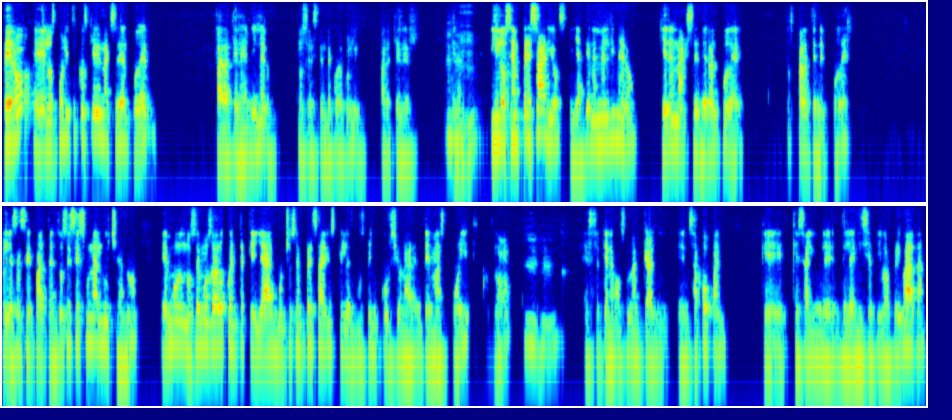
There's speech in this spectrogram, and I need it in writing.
Pero eh, los políticos quieren acceder al poder para tener dinero no sé si estén de acuerdo conmigo, para tener Y los empresarios que ya tienen el dinero quieren acceder al poder pues, para tener poder. Pues les hace falta. Entonces es una lucha, ¿no? Hemos, nos hemos dado cuenta que ya hay muchos empresarios que les gusta incursionar en temas políticos, ¿no? este, tenemos un alcalde en Zapopan que, que salió de, de, la iniciativa privada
